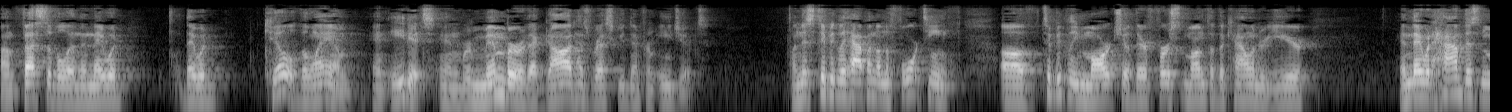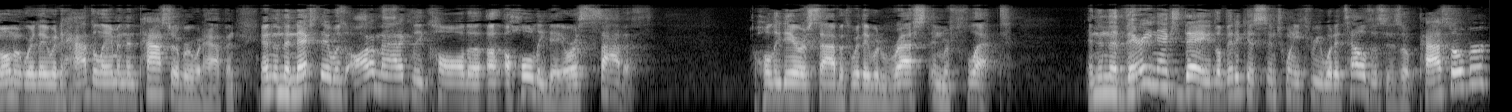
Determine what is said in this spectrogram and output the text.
um, festival. And then they would, they would kill the lamb and eat it and remember that God has rescued them from Egypt. And this typically happened on the 14th of typically March of their first month of the calendar year. And they would have this moment where they would have the lamb, and then Passover would happen. And then the next day was automatically called a, a, a holy day or a Sabbath. A holy day or a Sabbath where they would rest and reflect. And then the very next day, Leviticus in 23, what it tells us is a Passover,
